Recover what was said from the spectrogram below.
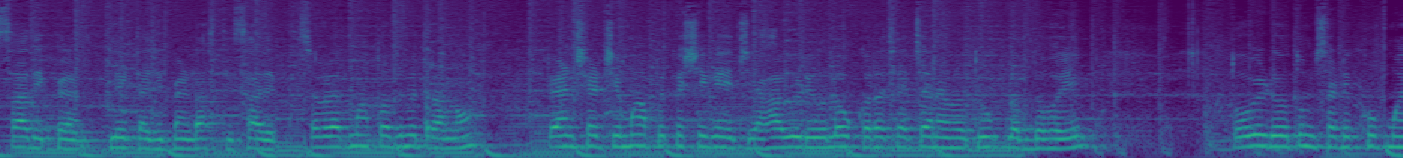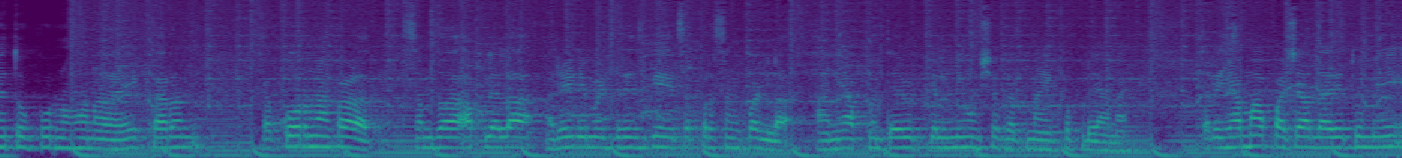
साधी पॅन्ट प्लेटाची पॅन्ट असते साधी. सगळ्यात महत्त्वाचं मित्रांनो पॅन्ट शर्टची मापे कशी घ्यायची हा व्हिडिओ लवकरच या चॅनलवरती उपलब्ध होईल. तो व्हिडिओ तुमच्यासाठी खूप महत्त्वपूर्ण होणार आहे कारण या कोरोना काळात समजा आपल्याला रेडीमेड ड्रेस घ्यायचा प्रसंग पडला आणि आपण त्या व्यक्तीला नेऊ शकत नाही कपडे आणाय तर ह्या मापाच्या आधारे तुम्ही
